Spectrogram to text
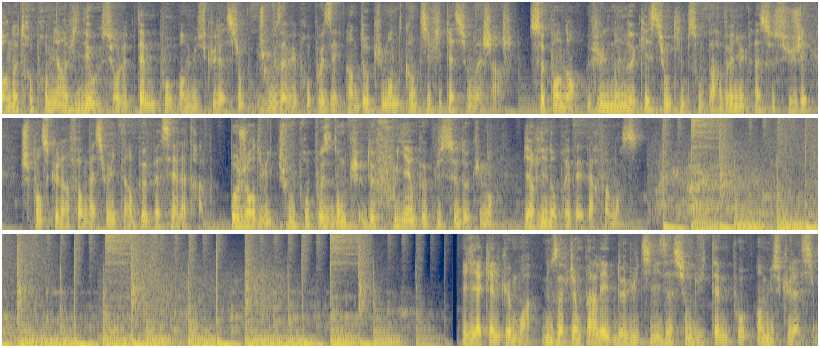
Dans notre première vidéo sur le tempo en musculation, je vous avais proposé un document de quantification de la charge. Cependant, vu le nombre de questions qui me sont parvenues à ce sujet, je pense que l'information était un peu passée à la trappe. Aujourd'hui, je vous propose donc de fouiller un peu plus ce document. Bienvenue dans Prépa Performance. Il y a quelques mois, nous avions parlé de l'utilisation du tempo en musculation.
